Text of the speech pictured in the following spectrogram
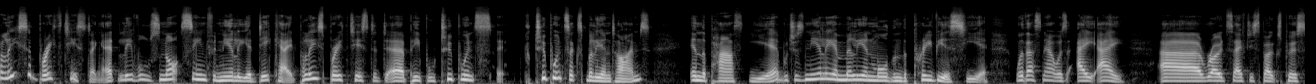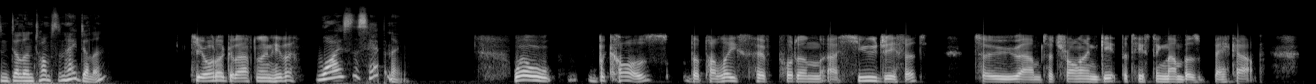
police are breath testing at levels not seen for nearly a decade. Police breath tested uh, people 2.6 million times in the past year, which is nearly a million more than the previous year. With us now is AA, uh, road safety spokesperson Dylan Thomsen. Hey, Dylan. Kia ora, good afternoon, Heather. Why is this happening? Well, because the police have put in a huge effort to um, to try and get the testing numbers back up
